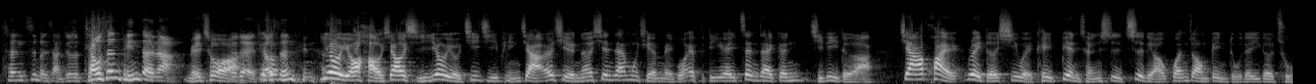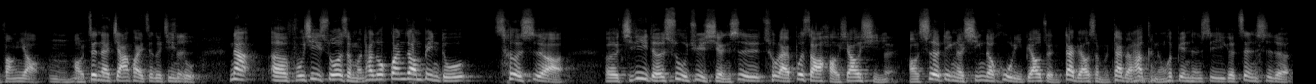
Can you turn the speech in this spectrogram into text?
成资本上就是调升平等啊，没错啊，对对，调升平等，又有好消息，又有积极评价，而且呢，现在目前美国 FDA 正在跟吉利德啊。加快瑞德西韦可以变成是治疗冠状病毒的一个处方药，嗯，好，正在加快这个进度。那呃，伏羲说什么？他说冠状病毒测试啊，呃，吉利德数据显示出来不少好消息，好对，设定了新的护理标准，代表什么？代表它可能会变成是一个正式的，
